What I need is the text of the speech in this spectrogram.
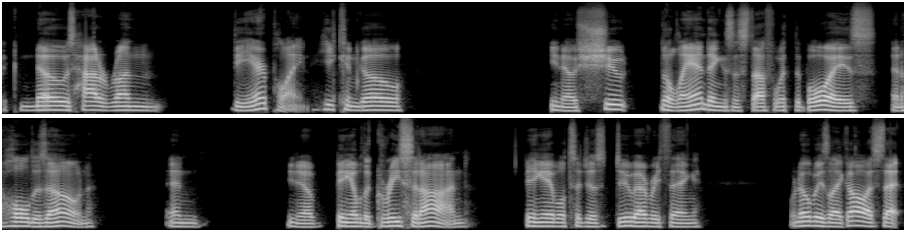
like, knows how to run the airplane. He can go, you know, shoot the landings and stuff with the boys and hold his own, and you know, being able to grease it on, being able to just do everything where nobody's like, oh, it's that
